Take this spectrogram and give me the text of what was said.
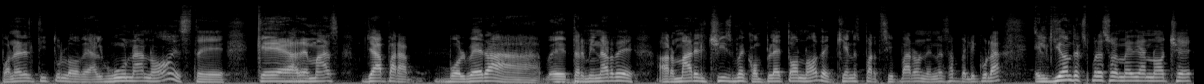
poner el título de alguna, ¿no? Este, que además, ya para volver a eh, terminar de armar el chisme completo, ¿no? De quienes participaron en esa película, el guion de Expreso de Medianoche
